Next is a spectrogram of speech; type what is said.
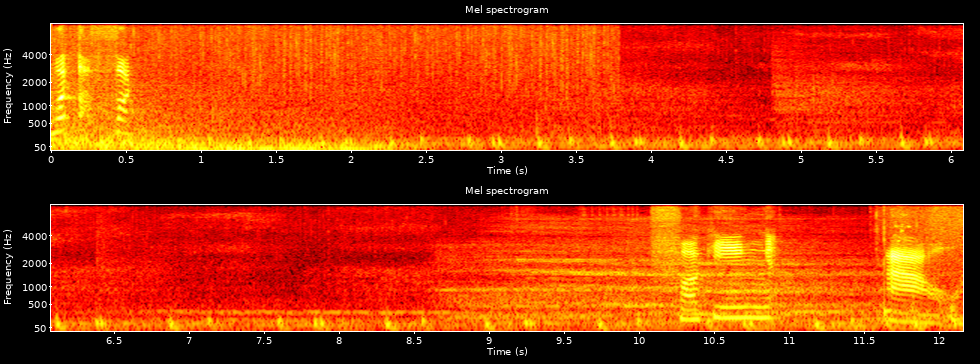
What the fuck? Fucking ow.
